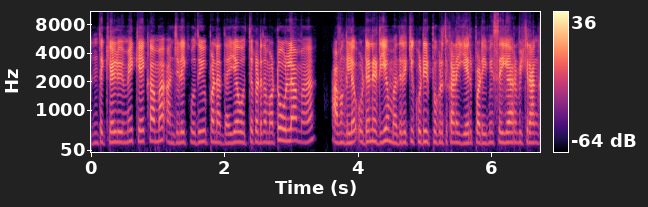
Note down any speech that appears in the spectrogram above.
எந்த கேள்வியுமே கேட்க மறக்காமல் அஞ்சலிக்கு உதவி பண்ண தயா ஒத்துக்கிட்டது மட்டும் இல்லாமல் அவங்கள உடனடியாக மதுரைக்கு கூட்டிட்டு போகிறதுக்கான ஏற்பாடையுமே செய்ய ஆரம்பிக்கிறாங்க.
